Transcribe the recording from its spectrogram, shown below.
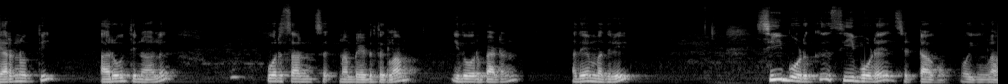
இரநூத்தி அறுபத்தி நாலு ஒரு சான்ஸ் நம்ம எடுத்துக்கலாம். இது ஒரு பேட்டர்ன் அதே மாதிரி சி போர்டுக்கு சி போர்டே செட் ஆகும். ஓகேங்களா?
